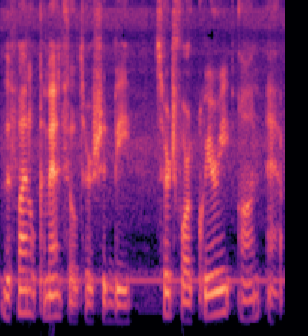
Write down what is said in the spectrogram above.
The final command filter should be search for query on app.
